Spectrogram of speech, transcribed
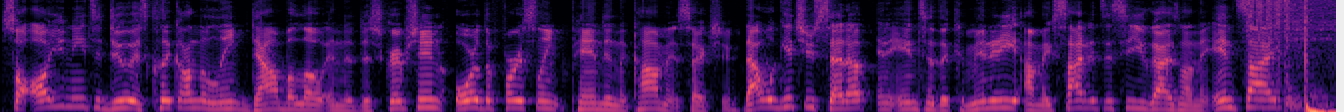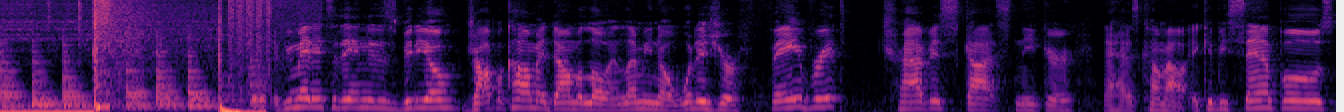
So all you need to do is click on the link down below in the description or the first link pinned in the comment section. That will get you set up and into the community. I'm excited to see you guys on the inside you made it to the end of this video, drop a comment down below and let me know what is your favorite Travis Scott sneaker that has come out. It could be samples,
